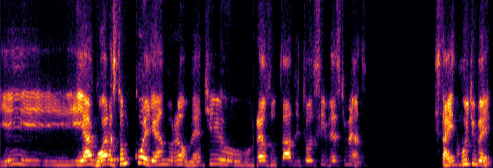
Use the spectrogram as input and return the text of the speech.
e, e, agora estamos colhendo realmente o resultado de todo esse investimento. Está indo muito bem.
